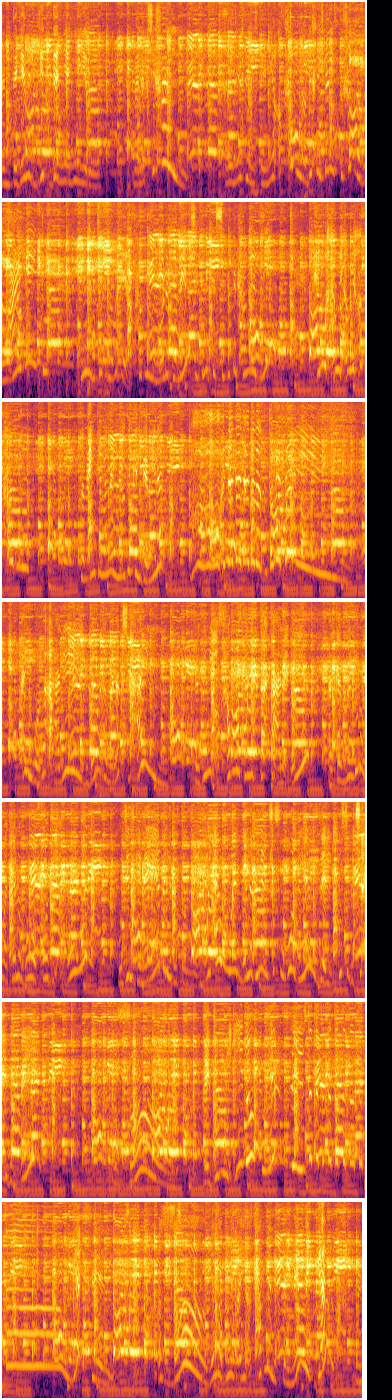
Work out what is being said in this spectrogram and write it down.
ده أنت جامد جدا يا هيرو مالكش حل. ونزل تاني يا أصحابنا دخل تاني استخبى جوه عربيته يلا نشوفها بقى يا أصحابنا من ورا كمان. شايفين الكشافات الحمرا دي؟ حلوة قوي قوي يا أصحابنا. 見れああいたいたいたいた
